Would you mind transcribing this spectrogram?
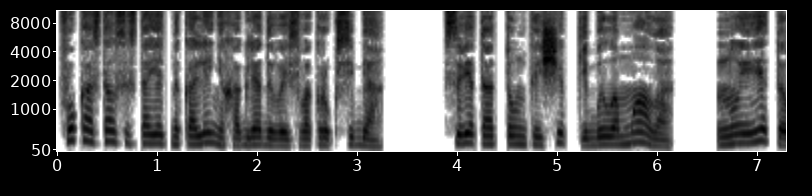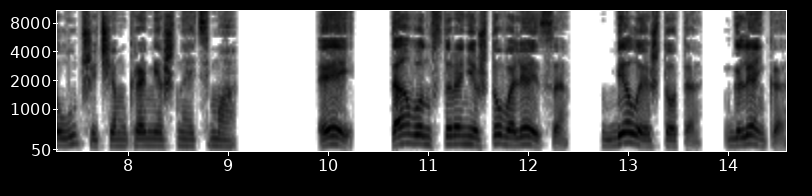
Фока остался стоять на коленях, оглядываясь вокруг себя. Света от тонкой щепки было мало, но и это лучше, чем кромешная тьма. «Эй, там вон в стороне что валяется? Белое что-то. Глянь-ка».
